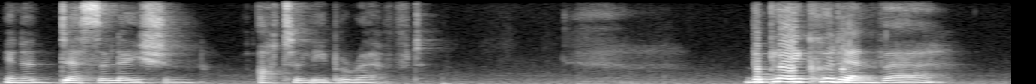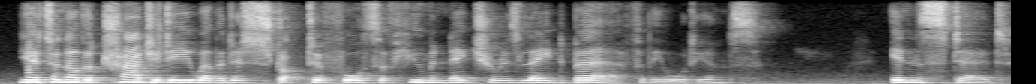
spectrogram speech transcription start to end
in a desolation, utterly bereft. The play could end there, yet another tragedy where the destructive force of human nature is laid bare for the audience. Instead,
